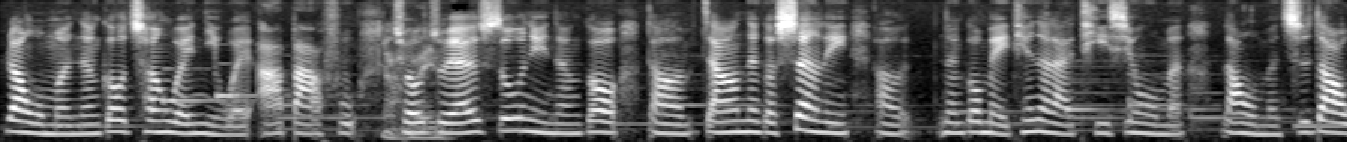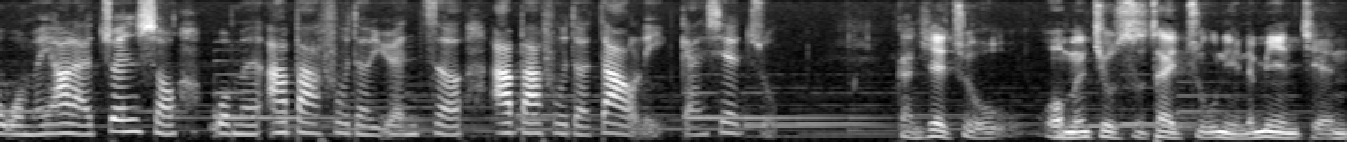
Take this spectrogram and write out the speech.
让我们能够称为你为阿爸父。求主耶稣，你能够呃将那个圣灵呃能够每天的来提醒我们，让我们知道我们要来遵守我们阿爸父的原则、阿爸父的道理。感谢主，感谢主，我们就是在主你的面前。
